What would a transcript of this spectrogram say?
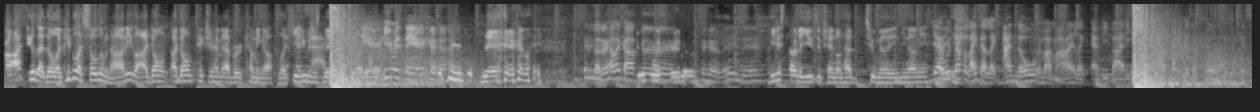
Bro, I feel that though. Like people like Solluminati, like I don't, I don't picture him ever coming up. Like he, he was just there. He was there. He was just there. like Another helicopter. Amazing. he just started a YouTube channel and had two million. You know what I mean? Yeah, it Like- was never like that. Like I know in my mind, like everybody has it doesn't feel like it. It's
